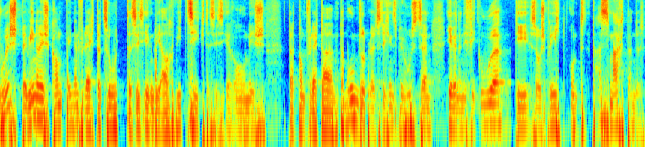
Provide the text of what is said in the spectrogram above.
Wurscht, bei Wienerisch kommt bei Ihnen vielleicht dazu, das ist irgendwie auch witzig, das ist ironisch, da kommt vielleicht der, der Mundel plötzlich ins Bewusstsein, irgendeine Figur, die so spricht. Und das macht dann das,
